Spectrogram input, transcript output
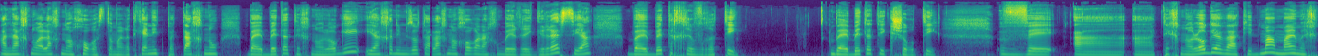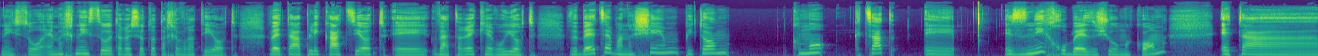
אנחנו הלכנו אחורה, זאת אומרת, כן התפתחנו בהיבט הטכנולוגי, יחד עם זאת הלכנו אחורה, אנחנו ברגרסיה בהיבט החברתי. בהיבט התקשורתי. והטכנולוגיה והקדמה, מה הם הכניסו? הם הכניסו את הרשתות החברתיות ואת האפליקציות אה, ואתרי היכרויות. ובעצם אנשים פתאום כמו קצת אה, הזניחו באיזשהו מקום את ה...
